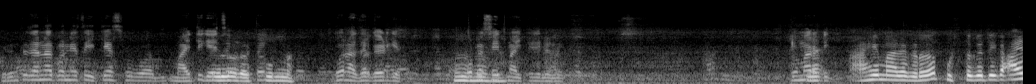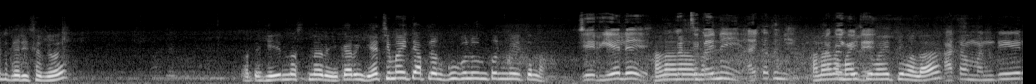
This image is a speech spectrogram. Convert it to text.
फिरून तर जाणार पण याचा इतिहास माहिती घ्यायचं. पूर्ण. दोन हजार गाईड घेतो. फोटो. सहित माहिती दिलेलं मराठी. आहे माझ्याकडं पुस्तकं ते आहेत घरी सगळं. आता हे नसणार आहे कारण याची माहिती आपल्याला गुगलवरून पण मिळते ना. जे रिअल आहे हा हा हा काही नाही. ऐका तुम्ही. हा ना, माहिती इथे. माहिती मला. आता मंदिर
